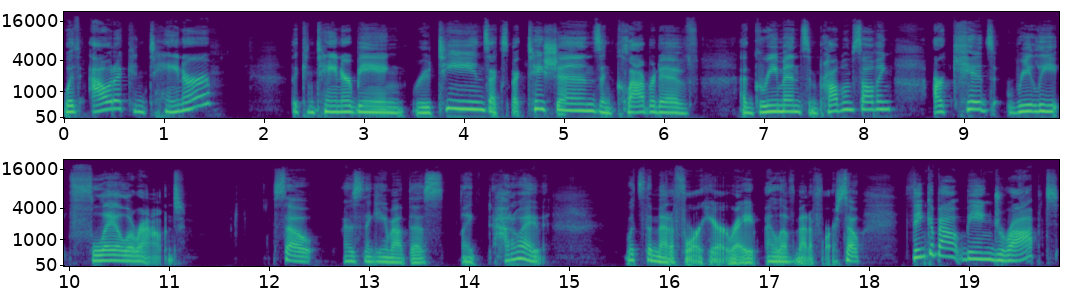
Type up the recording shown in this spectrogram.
without a container, the container being routines, expectations, and collaborative agreements and problem solving, our kids really flail around. So I was thinking about this like, how do I, what's the metaphor here, right? I love metaphor. So think about being dropped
